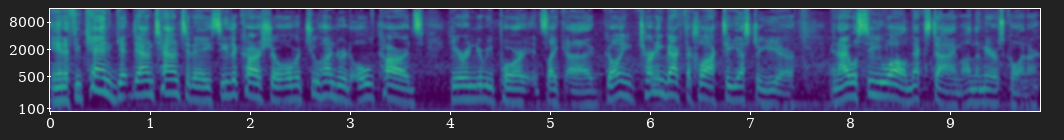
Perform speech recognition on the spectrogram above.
And if you can, get downtown today, see the car show, over 200 old cards here in Newburyport. It's like uh, going, turning back the clock to yesteryear. And I will see you all next time on the Mayor's Corner.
